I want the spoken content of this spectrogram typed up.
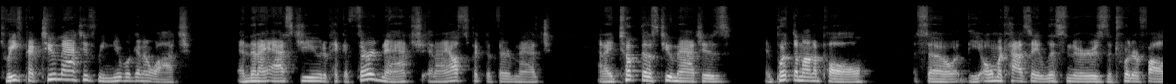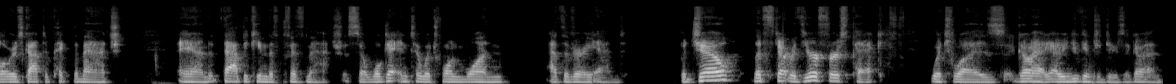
So we've picked two matches we knew we are going to watch. And then I asked you to pick a third match, and I also picked a third match. And I took those two matches and put them on a poll. So the Omakase listeners, the Twitter followers got to pick the match, and that became the fifth match. So we'll get into which one won at the very end. But Joe, let's start with your first pick, which was go ahead. I mean, you can introduce it. Go ahead.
